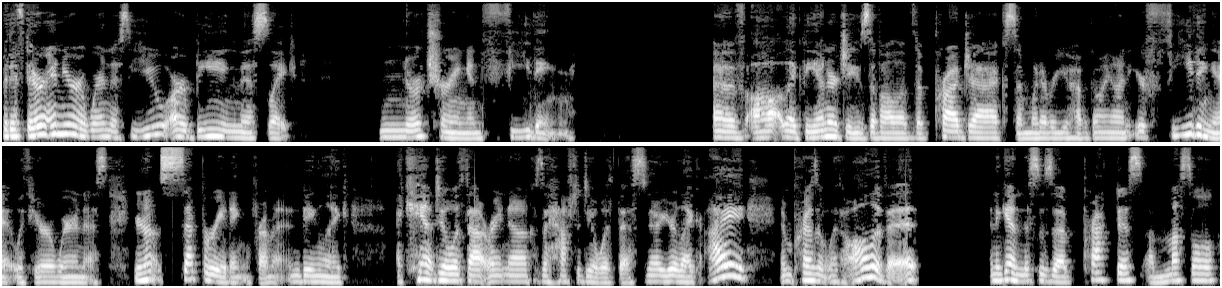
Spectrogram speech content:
But if they're in your awareness, you are being this like nurturing and feeding of all like the energies of all of the projects and whatever you have going on you're feeding it with your awareness. You're not separating from it and being like i can't deal with that right now because i have to deal with this. No you're like i am present with all of it. And again this is a practice a muscle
